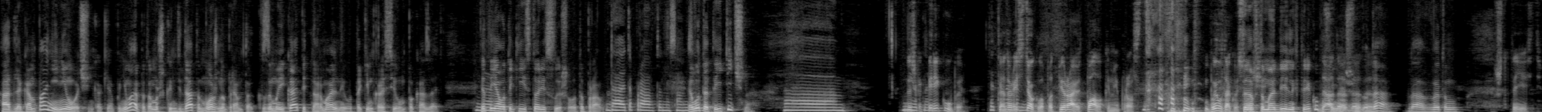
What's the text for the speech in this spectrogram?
А для компании не очень, как я понимаю, потому что кандидата можно прям так замайкапить нормально и вот таким красивым показать. Да. Это я вот такие истории слышал, это правда. Да, это правда, на самом А деле. вот это этично? А, Это же как перекупы, Это, которые наверное, стекла подпирают палками просто. Был такой случай? автомобильных перекупов Да, да, да, да. Да, в этом Что-то есть.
